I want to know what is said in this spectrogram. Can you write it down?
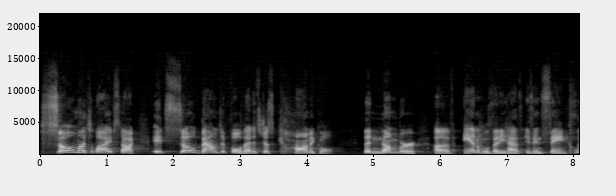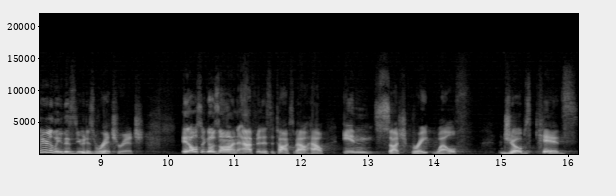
so much livestock. It's so bountiful that it's just comical. The number of animals that he has is insane. Clearly, this dude is rich, rich. It also goes on after this, it talks about how in such great wealth, Job's kids,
